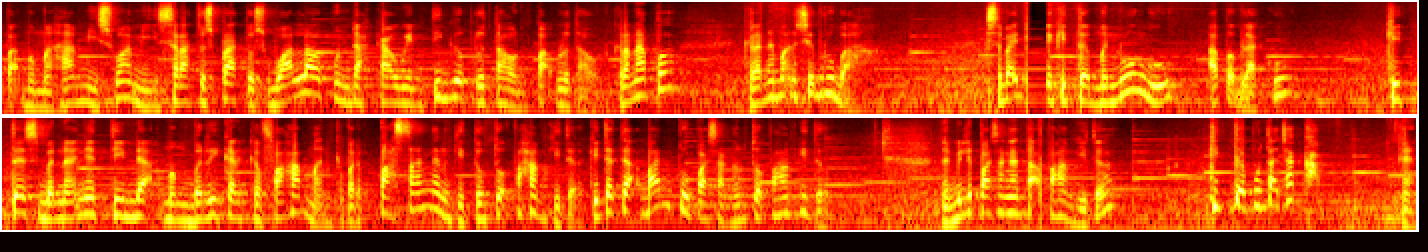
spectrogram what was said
dapat memahami suami 100% walaupun dah kahwin 30 tahun 40 tahun. Kerana apa? Kerana manusia berubah. Sebab itu kita menunggu apa berlaku kita sebenarnya tidak memberikan kefahaman kepada pasangan kita untuk faham kita. Kita tak bantu pasangan untuk faham kita. Dan bila pasangan tak faham kita kita pun tak cakap. Kan?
